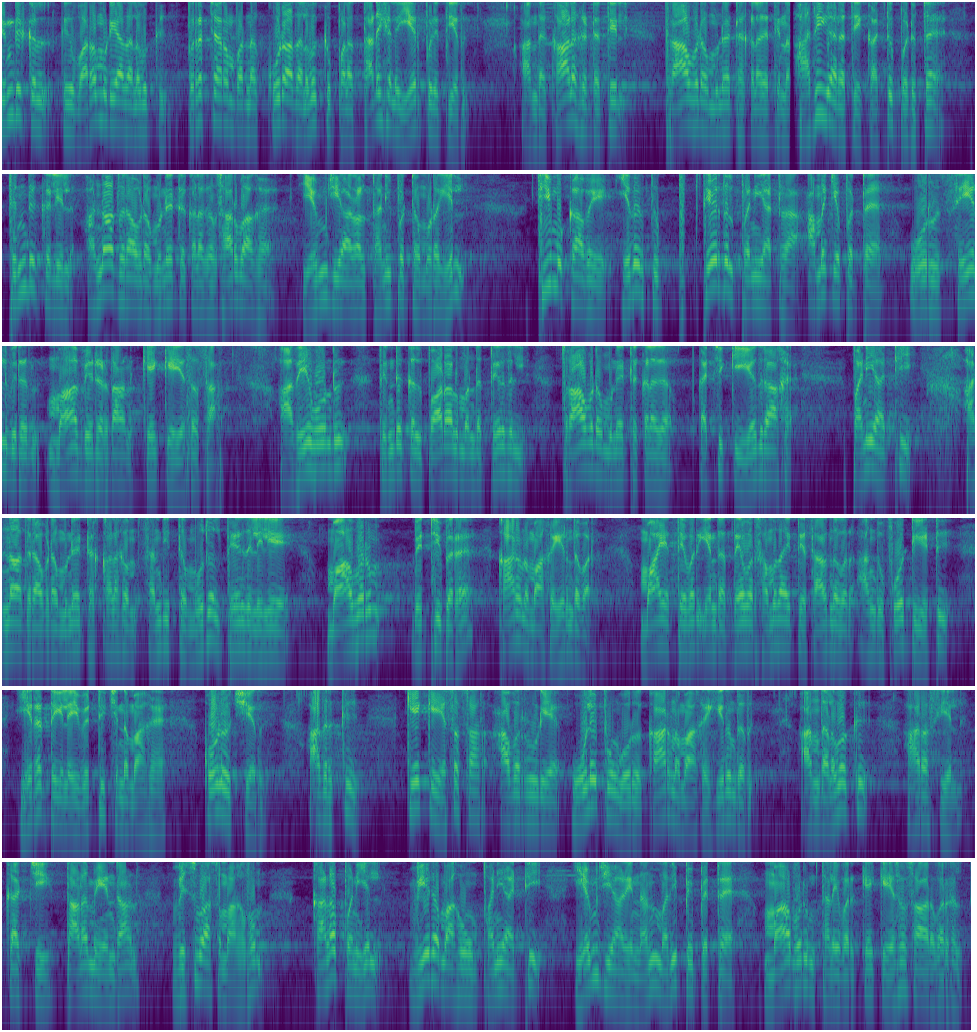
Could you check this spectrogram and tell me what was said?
திண்டுக்கலுக்கு வர முடியாத அளவுக்கு பிரச்சாரம் பண்ணக்கூடாத அளவுக்கு பல தடைகளை ஏற்படுத்தியது. அந்த காலகட்டத்தில் திராவிட முன்னேற்றக் கழகத்தின் அதிகாரத்தை கட்டுப்படுத்த திண்டுக்கல்லில் அண்ணா திராவிட முன்னேற்றக் கழகம் சார்பாக எம்ஜிஆரால் தனிப்பட்ட முறையில் திமுகவை எதிர்த்து தேர்தல் பணியாற்ற அமைக்கப்பட்ட ஒரு செயல் வீரர் மாவீரர் தான் கே. கே. எஸ்எஸ்ஆர் அதேபோன்று திண்டுக்கல் பாராளுமன்ற தேர்தலில் திராவிட முன்னேற்றக் கழக கட்சிக்கு எதிராக பணியாற்றி அண்ணா திராவிட முன்னேற்றக் கழகம் சந்தித்த முதல் தேர்தலிலே மாபெரும் வெற்றி பெற காரணமாக இருந்தவர். மாயத்தேவர் என்ற தேவர் சமுதாயத்தை சார்ந்தவர் அங்கு போட்டியிட்டு இரட்டையிலை வெற்றி சின்னமாக கோலோச்சியது. அதற்கு கே. கே. எஸ்எஸ்ஆர் அவருடைய உழைப்பும் ஒரு காரணமாக இருந்தது. அந்த அளவுக்கு அரசியல் கட்சி தலைமை என்றால் விசுவாசமாகவும் களப்பணியில் வீரமாகவும் பணியாற்றி எம்ஜிஆரின் நன்மதிப்பை பெற்ற மாபெரும் தலைவர் கே. கே. எஸ்எஸ்ஆர் அவர்கள்.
